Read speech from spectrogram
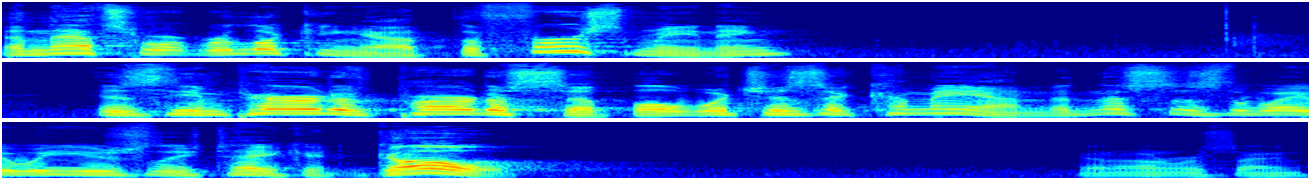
And that's what we're looking at. The first meaning is the imperative participle, which is a command. And this is the way we usually take it go. You know what I'm saying?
